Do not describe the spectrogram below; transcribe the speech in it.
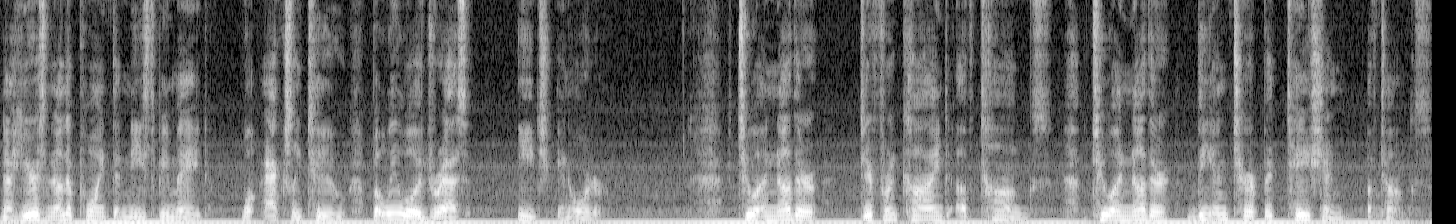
Now, here's another point that needs to be made. Well, actually, two, but we will address each in order. To another, different kind of tongues, to another, the interpretation of tongues.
